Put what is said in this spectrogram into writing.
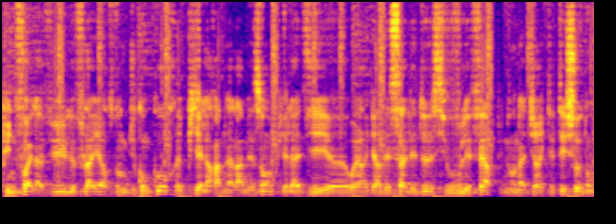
Puis une fois elle a vu le flyers donc du concours et puis elle a ramené à la maison puis elle a dit euh, ouais regardez ça les deux si vous voulez faire. Puis nous on a direct été chaud donc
